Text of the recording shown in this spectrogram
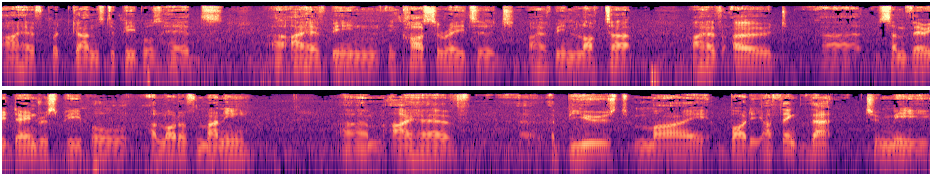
I have put guns to people's heads. Uh, I have been incarcerated. I have been locked up. I have owed uh, some very dangerous people a lot of money. Um, I have uh, abused my body. I think that, to me,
